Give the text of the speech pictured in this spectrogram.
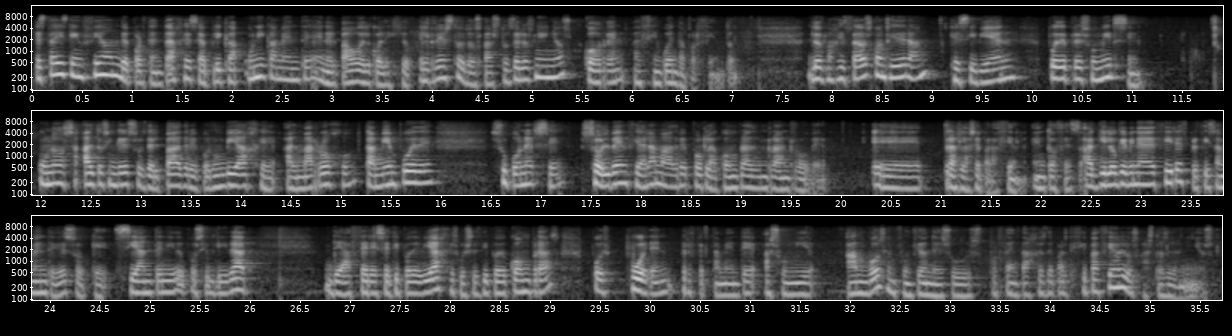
Esta distinción de porcentaje se aplica únicamente en el pago del colegio. El resto de los gastos de los niños corren al 50%. Los magistrados consideran que si bien puede presumirse unos altos ingresos del padre por un viaje al Mar Rojo, también puede suponerse solvencia a la madre por la compra de un Range Rover. Eh, tras la separación. Entonces, aquí lo que viene a decir es precisamente eso, que si han tenido posibilidad de hacer ese tipo de viajes o ese tipo de compras, pues pueden perfectamente asumir ambos en función de sus porcentajes de participación los gastos de los niños.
